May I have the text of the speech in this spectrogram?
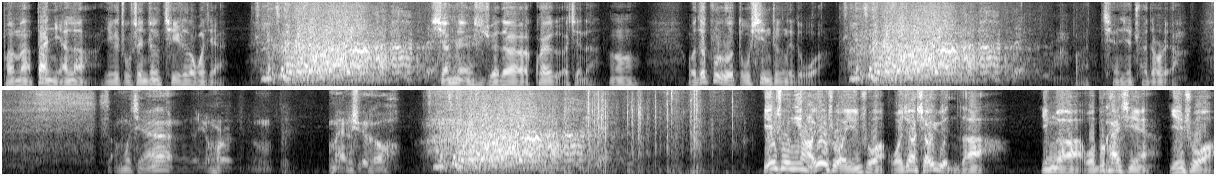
朋友们，半年了，一个主持人挣七十多块钱，想想也是觉得怪恶心的啊。我都不如读信挣的多。把钱先揣兜里啊，三块钱，一会儿买个雪糕。银叔你好，又是我银叔，我叫小允子，银哥，我不开心。银叔，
